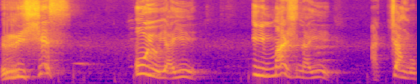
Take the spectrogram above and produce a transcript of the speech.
richesse. Oyo ya ye image na ye atiango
